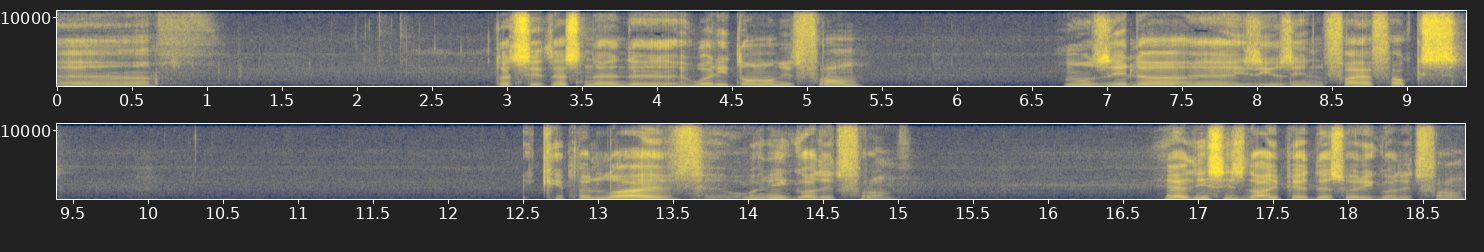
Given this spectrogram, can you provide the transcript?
uh, that's it. That's the where it downloaded from. Mozilla uh, is using Firefox. Keep alive where he got it from? Yeah this is the IP address where he got it from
